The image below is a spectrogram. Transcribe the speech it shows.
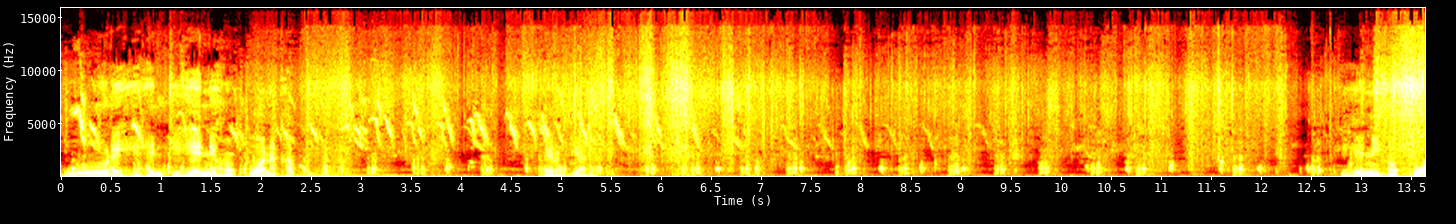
โอ้ได้เห็นที่เห็นนี่หกตัวนะครับ เดี๋ยวลูกยวดิที่เห็นนี่หกตัว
